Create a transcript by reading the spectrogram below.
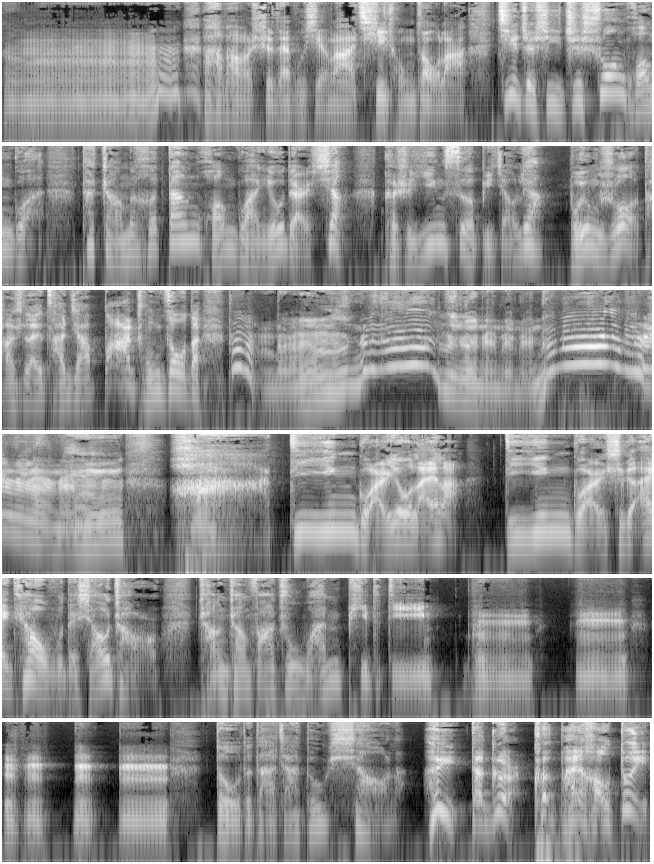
啊，爸爸实在不行了，七重奏了。接着是一只双簧管，它长得和单簧管有点像，可是音色比较亮。不用说，他是来参加八重奏的。哈，低音管又来了。低音管是个爱跳舞的小丑，常常发出顽皮的低音。逗得大家都笑了。嘿，大个儿，快排好队，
